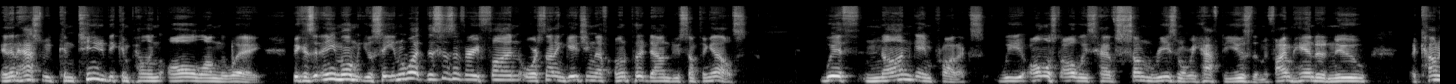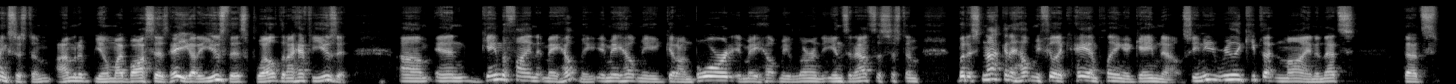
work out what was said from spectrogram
And then it has to be, continue to be compelling all along the way. Because at any moment you'll say, you know what, this isn't very fun or it's not engaging enough. I'm going to put it down and do something else with non-game products, we almost always have some reason where we have to use them. If I'm handed a new accounting system, I'm to, you know, my boss says, "Hey, you got to use this." Well, then I have to use it. Um, and gamifying that may help me. It may help me get on board. It may help me learn the ins and outs of the system, but it's not going to help me feel like, hey, I'm playing a game now. So you need to really keep that in mind. And that's that's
